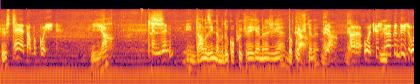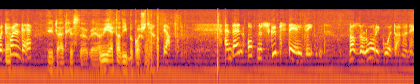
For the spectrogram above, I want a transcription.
Juist. Hij heeft dat bekost. Ja. En dan, In dan zien dat we het ook opgekregen hebben, hè, Julien? Bekost Ja. hebben. ja, Ja, ja. eh, ooit gestoken dus, ooit hè. Iets uitgestoken, ja. Wie heeft dat die bekost? Ja. Ja. En dan op een schupsteel zitten. Dat is de lorikoot hangen, hè.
